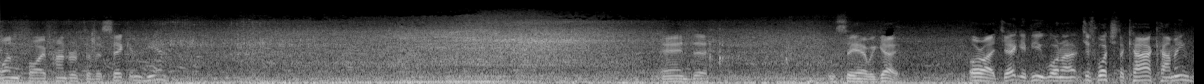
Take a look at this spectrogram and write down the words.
one five hundredth of a second here. And uh, we'll see how we go. All right, Jack, if you want to just watch the car coming,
